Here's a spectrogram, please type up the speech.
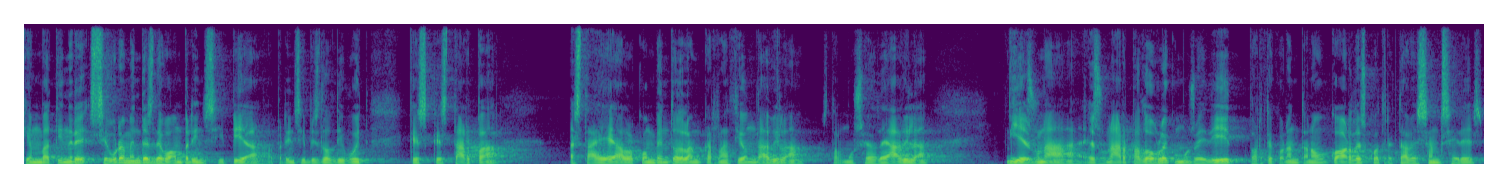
que en va tindre, segurament des de bon principi, a principis del 18, que és que esta arpa està al convento de l'Encarnació d'Àvila, està al Museu d'Àvila, i és una, és una arpa doble, com us he dit, porta 49 cordes, quatre octaves senceres,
